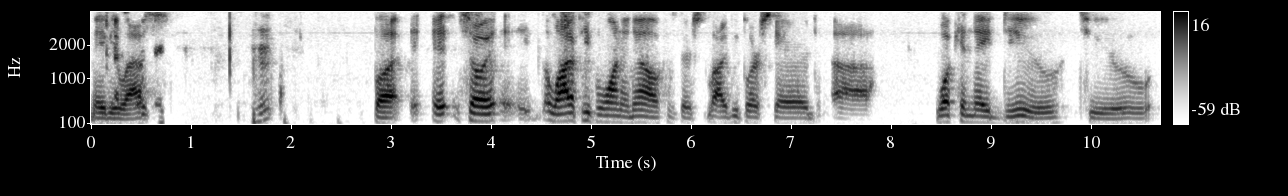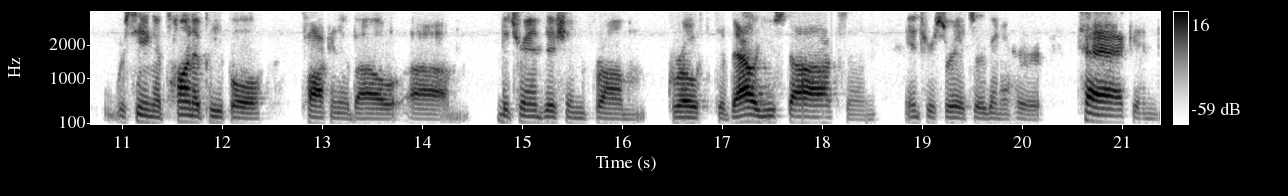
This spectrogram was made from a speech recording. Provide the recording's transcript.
maybe Absolutely. less. Mm-hmm. But it, it so it, it, a lot of people want to know because there's a lot of people are scared. Uh, what can they do to we're seeing a ton of people talking about um, the transition from growth to value stocks and interest rates are going to hurt tech and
